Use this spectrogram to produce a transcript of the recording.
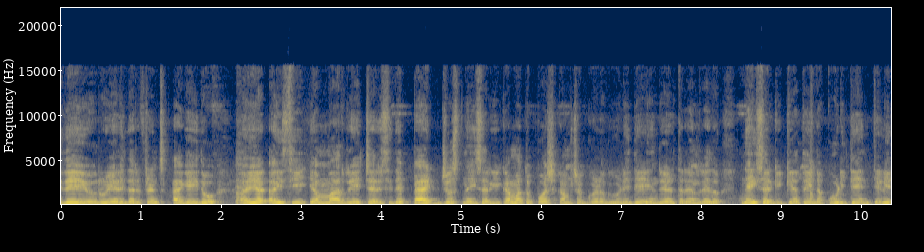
ಇದೇ ಇವರು ಹೇಳಿದ್ದಾರೆ ಫ್ರೆಂಡ್ಸ್ ಹಾಗೆ ಇದು I I C M R ಎಚ್ಚರಿಸಿದೆ. ಪ್ಯಾಕ್ ಜ್ಯೂಸ್ ನೈಸರ್ಗಿಕ ಮತ್ತು ಪೋಷಕಾಂಶಗಳು ಕೂಡಿದೆ ಎಂದು ಹೇಳ್ತಾರೆ. ಅಂದರೆ ಇದು ನೈಸರ್ಗಿಕತೆಯಿಂದ ಕೂಡಿದೆ ಅಂತೇಳಿ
